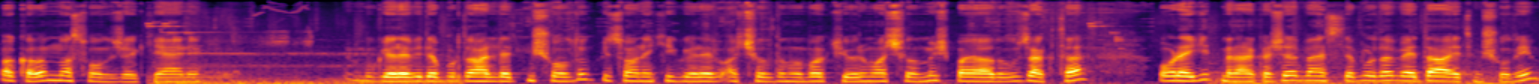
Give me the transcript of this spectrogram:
Bakalım nasıl olacak yani. Bu görevi de burada halletmiş olduk. Bir sonraki görev açıldı mı bakıyorum açılmış bayağı da uzakta. Oraya gitmeden arkadaşlar ben size burada veda etmiş olayım.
